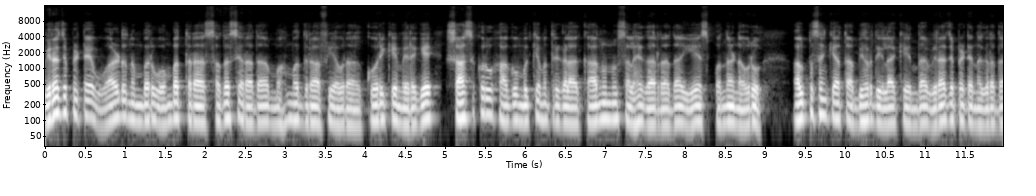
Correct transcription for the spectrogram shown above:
ವಿರಾಜಪೇಟೆ ವಾರ್ಡ್ ನಂಬರ್ ಒಂಬತ್ತರ ಸದಸ್ಯರಾದ ಮೊಹಮ್ಮದ್ ರಾಫಿ ಅವರ ಕೋರಿಕೆ ಮೇರೆಗೆ ಶಾಸಕರು ಹಾಗೂ ಮುಖ್ಯಮಂತ್ರಿಗಳ ಕಾನೂನು ಸಲಹೆಗಾರರಾದ ಎಸ್ ಪೊನ್ನಣ್ಣ ಅವರು ಅಲ್ಪಸಂಖ್ಯಾತ ಅಭಿವೃದ್ಧಿ ಇಲಾಖೆಯಿಂದ ವಿರಾಜಪೇಟೆ ನಗರದ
